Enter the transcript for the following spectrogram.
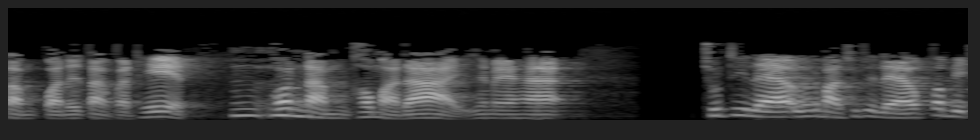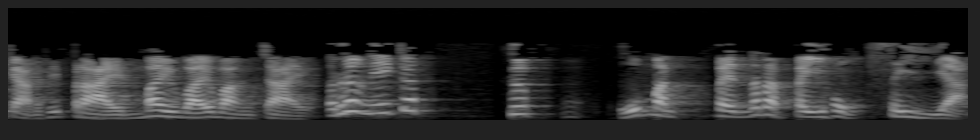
ต่ำกว่าในต่างประเทศอืมก็นำเข้ามาได้ใช่ไหมฮะ ชุดที่แล้วรัฐบาลชุดที่แล้วก็มีการอภิปรายไม่ไว้วางใจ เรื่องนี้ก็คือโหมันเป็นตั้งแต่ปีหกสี่อะ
